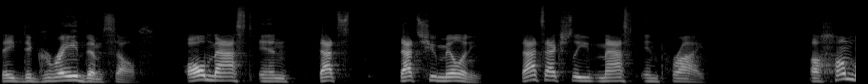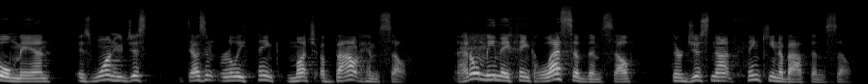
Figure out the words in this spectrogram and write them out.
they degrade themselves. All masked in that's, that's humility. That's actually masked in pride. A humble man is one who just doesn't really think much about himself. And I don't mean they think less of themselves, they're just not thinking about themselves.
